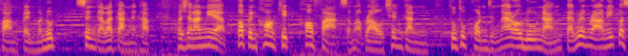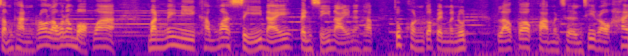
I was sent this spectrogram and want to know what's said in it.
ความเป็นมนุษย์ซึ่งกันและกันนะครับ เพราะฉะนั้นเนี่ยก็เป็นข้อคิดข้อฝากสำหรับเราเช่นกันทุกๆ คนถึงแม้เราดูหนัง แต่เรื่องราวนี้ก็สำคัญ เพราะเราก็ต้องบอกว่ามันไม่มีคำว่าสีไหนเป็นสีไหนนะครับ ทุกคนก็เป็นมนุษย์ แล้วก็ความบันเทิงที่เราให้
